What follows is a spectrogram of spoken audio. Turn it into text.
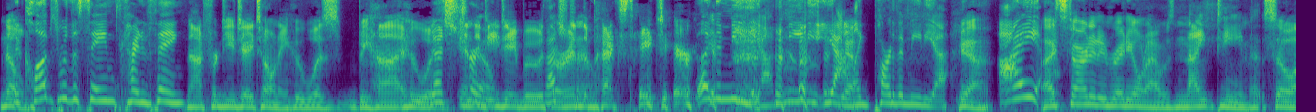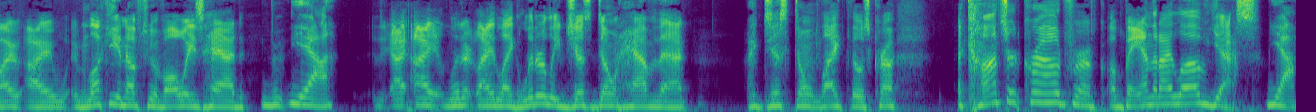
No. the clubs were the same kind of thing. Not for DJ Tony, who was behind, who was That's in the. DJ booth That's or in the backstage area. Like the media, media, yeah, Yeah. like part of the media. yeah. I I started in radio when I was 19, so I I am lucky enough to have always had. yeah. I I literally I like literally just don't have that. I just don't like those crowd. A concert crowd for a, a band that I love, yes, Yeah,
